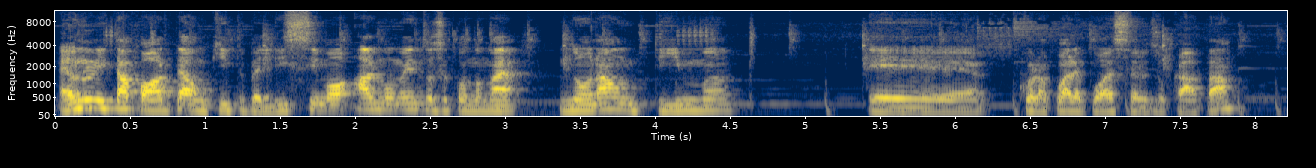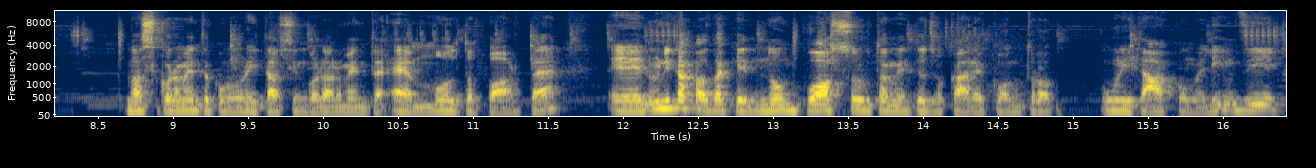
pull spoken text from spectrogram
è un'unità forte, ha un kit bellissimo. Al momento, secondo me, non ha un team e... con la quale può essere giocata. Ma sicuramente come unità singolarmente è molto forte. E l'unica cosa che non può assolutamente giocare contro unità come Lindsay,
